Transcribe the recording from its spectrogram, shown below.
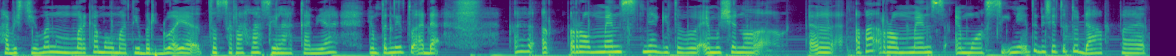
Habis ciuman mereka mau mati berdua ya terserahlah silahkan ya. Yang penting tuh ada uh, romance-nya gitu emotional uh, apa romance emosinya itu di situ tuh dapat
